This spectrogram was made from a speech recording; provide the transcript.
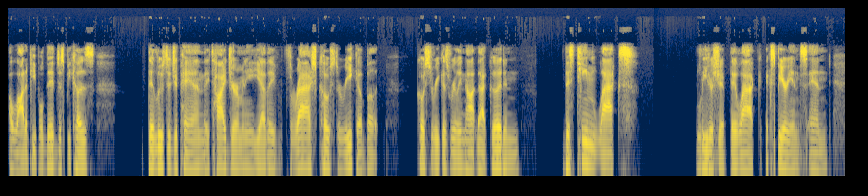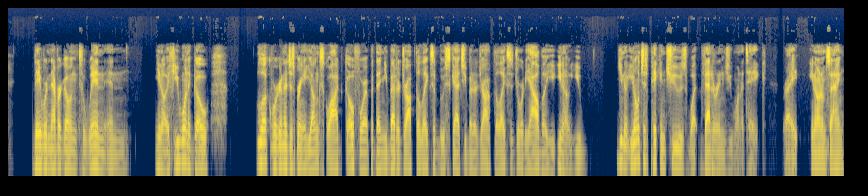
a lot of people did just because they lose to Japan, they tie Germany. Yeah, they thrash Costa Rica, but Costa Rica is really not that good, and this team lacks leadership. They lack experience, and they were never going to win. And you know, if you want to go, look, we're gonna just bring a young squad, go for it. But then you better drop the likes of Busquets. You better drop the likes of Jordi Alba. You you know you you know you don't just pick and choose what veterans you want to take, right? You know what I'm saying?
